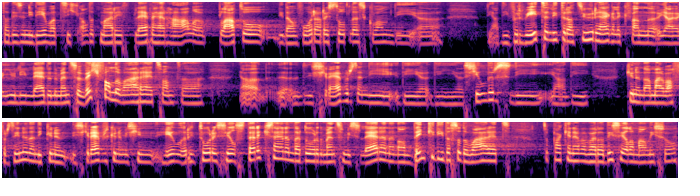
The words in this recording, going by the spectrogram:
dat is een idee wat zich altijd maar heeft blijven herhalen. Plato, die dan voor Aristoteles kwam, die, uh, ja, die verweten literatuur eigenlijk van ja, jullie leiden de mensen weg van de waarheid, want ja, die schrijvers en die, die, eh, die eh, schilders, die, ja, die kunnen dat maar wat verzinnen. En die, kunnen, die schrijvers kunnen misschien heel retorisch heel sterk zijn en daardoor de mensen misleiden. En dan denken die dat ze de waarheid te pakken hebben, maar dat is helemaal niet zo.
